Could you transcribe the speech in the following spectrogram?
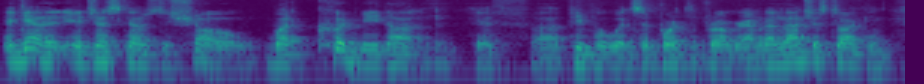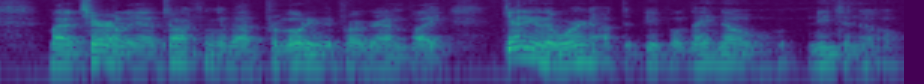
Again, it, it just goes to show what could be done if uh, people would support the program. And I'm not just talking monetarily, I'm talking about promoting the program by getting the word out to people they know, need to know.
